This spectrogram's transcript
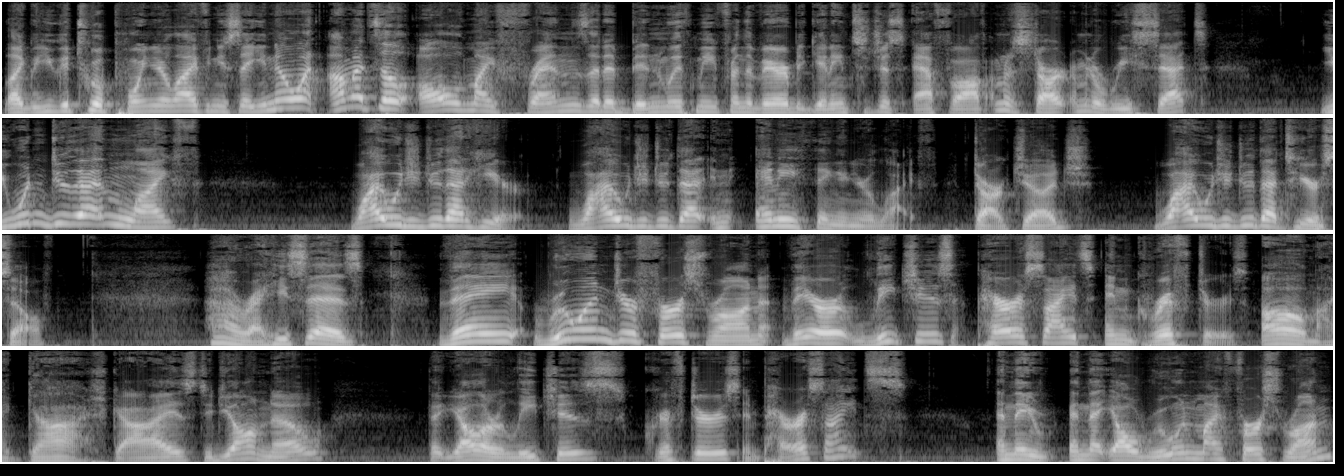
Like you get to a point in your life and you say, you know what? I'm gonna tell all of my friends that have been with me from the very beginning to just F off. I'm gonna start, I'm gonna reset. You wouldn't do that in life. Why would you do that here? Why would you do that in anything in your life, Dark Judge? Why would you do that to yourself? All right, he says, they ruined your first run. They are leeches, parasites, and grifters. Oh my gosh, guys. Did y'all know that y'all are leeches, grifters, and parasites? And they and that y'all ruined my first run?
